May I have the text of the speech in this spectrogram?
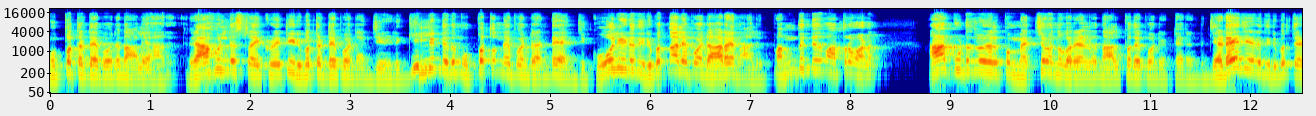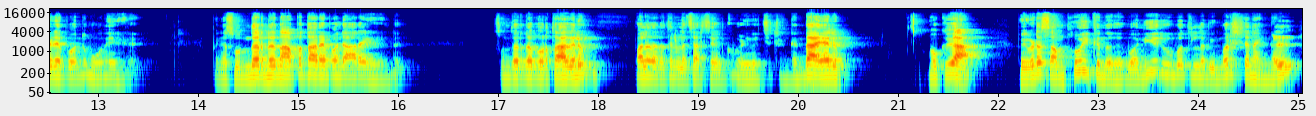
മുപ്പത്തെട്ട് പോയിന്റ് നാല് ആറ്. രാഹുലിന്റെ സ്ട്രൈക്ക് റേറ്റ് ഇരുപത്തെട്ട് പോയിന്റ് അഞ്ച് ഏഴ് ഗില്ലിന്റെത് മുപ്പത്തൊന്ന് പോയിന്റ് രണ്ട് അഞ്ച്. കോഹ്ലിയുടേത് ഇരുപത്തിനാല് പോയിന്റ് ആറ് നാല്. പന്തിന്റെത് മാത്രമാണ് ആ കൂട്ടത്തിൽ ഒരല്പം മെച്ചമെന്ന് പറയാനുള്ളത് നാൽപ്പത് പോയിന്റ് എട്ട് രണ്ട്. ജഡേജയുടേത് ഇരുപത്തേഴ് പോയിന്റ് മൂന്ന് ഏഴ്. പിന്നെ സുന്ദറിന്റെ നാൽപ്പത്തി ആറ് പോയിന്റ് ആറ് ഏഴ് ഉണ്ട്. സുന്ദറിന്റെ പുറത്താകലും പലതരത്തിലുള്ള ചർച്ചകൾക്ക് വഴിവെച്ചിട്ടുണ്ട്. എന്തായാലും നോക്കുക. ഇവിടെ സംഭവിക്കുന്നത് വലിയ രൂപത്തിലുള്ള വിമർശനങ്ങൾ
